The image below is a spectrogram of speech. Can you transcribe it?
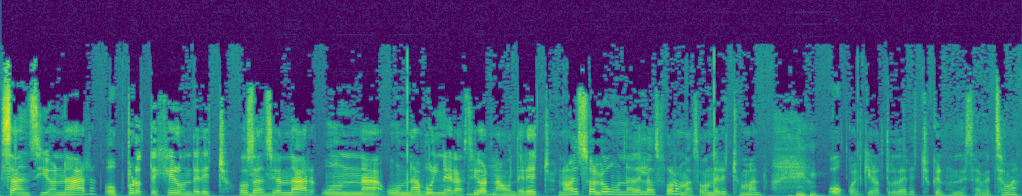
sancionar o proteger un derecho o sancionar una, una vulneración a un derecho, ¿no? Es solo una de las formas, a un derecho humano o cualquier otro derecho que no necesariamente sea humano.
